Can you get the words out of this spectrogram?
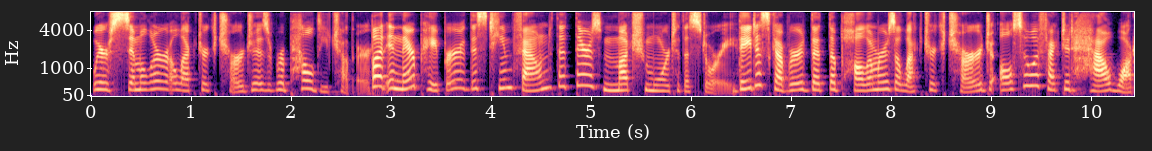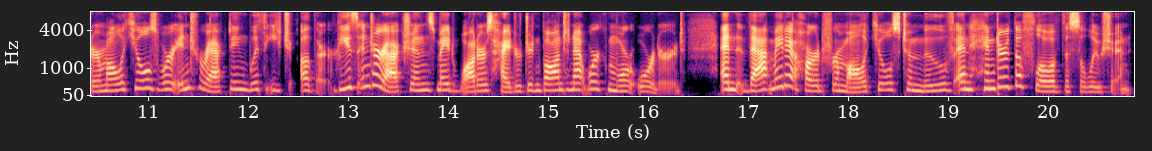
where similar electric charges repelled each other. But in their paper, this team found that there's much more to the story. They discovered that the polymer's electric charge also affected how water molecules were interacting with each other. These interactions made water's hydrogen bond network more ordered, and that made it hard for molecules to move and hindered the flow of the solution,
